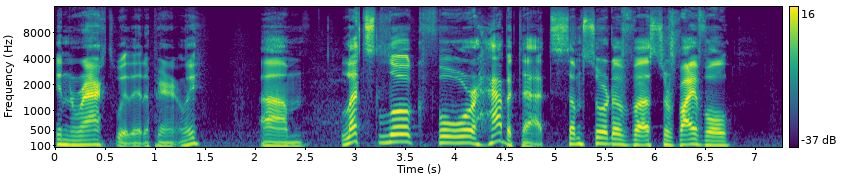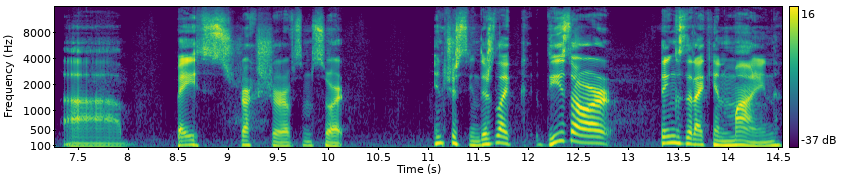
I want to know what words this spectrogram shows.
interact with it, apparently. Um, let's look for habitat, some sort of uh, survival uh, base structure of some sort. Interesting. There's like, these are things that I can mine,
